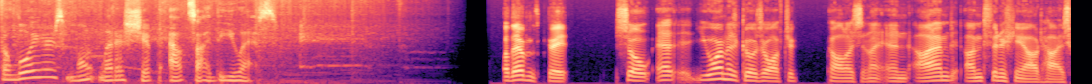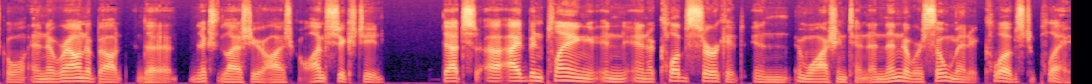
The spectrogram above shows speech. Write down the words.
the lawyers won't let us ship outside the U.S. Oh, that was great. So uh, Jorma goes off to college, and I and I'm I'm finishing out high school, and around about the next last year of high school, I'm 16. That's uh, I'd been playing in in a club circuit in in Washington, and then there were so many clubs to play.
